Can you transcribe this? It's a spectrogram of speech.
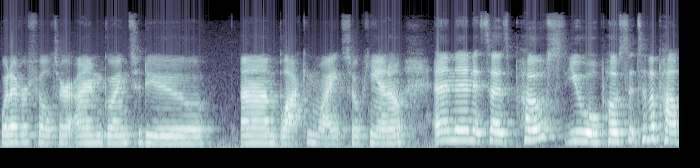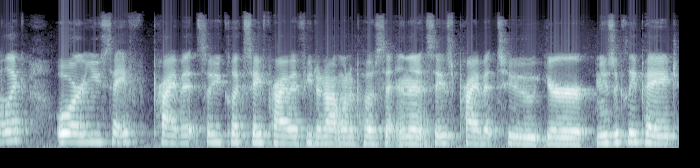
whatever filter. I'm going to do um, black and white, so piano. And then it says post, you will post it to the public or you save private. So you click save private if you do not want to post it and then it saves private to your Musical.ly page.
